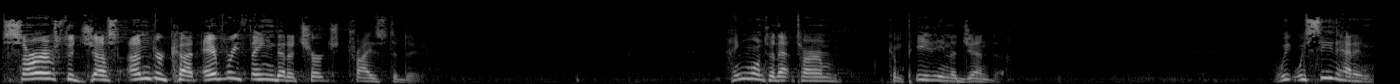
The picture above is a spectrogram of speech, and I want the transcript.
serves to just undercut everything that a church tries to do. Hang on to that term, competing agenda. We, we see that in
